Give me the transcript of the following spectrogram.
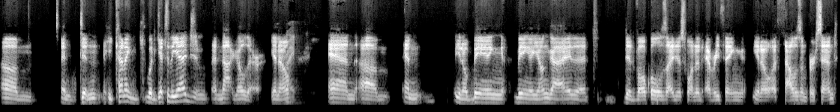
um and didn't he kind of would get to the edge and, and not go there you know Right. and um and you know being being a young guy that did vocals i just wanted everything you know a thousand percent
